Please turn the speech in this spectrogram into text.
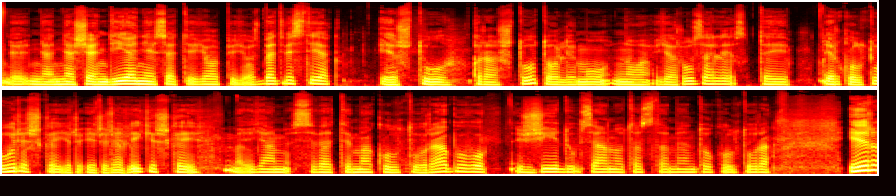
e, ne, ne šiandienės etijopijos, bet vis tiek iš tų kraštų tolimų nuo Jeruzalės, tai ir kultūriškai, ir, ir religiškai jam svetima kultūra buvo žydų seno testamento kultūra. Ir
